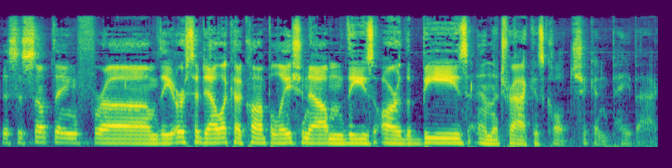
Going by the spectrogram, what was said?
This is something from the Ursa Delica compilation album. These are the bees, and the track is called "Chicken Payback."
